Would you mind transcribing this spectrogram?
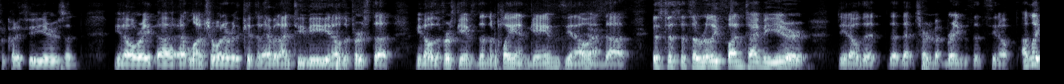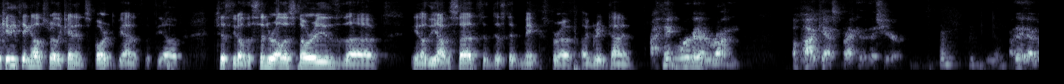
for quite a few years, and you know right at lunch or whatever the kids would have it on TV. You know the first you know the first games, then the play-in games. You know, Yeah. and uh, it's just it's a really fun time of year you know that, that that tournament brings it's you know unlike anything else really kind of in sport to be honest with you just you know the cinderella stories the you know the upsets and just it makes for a, a great time I think we're gonna run a podcast bracket this year, I think that-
